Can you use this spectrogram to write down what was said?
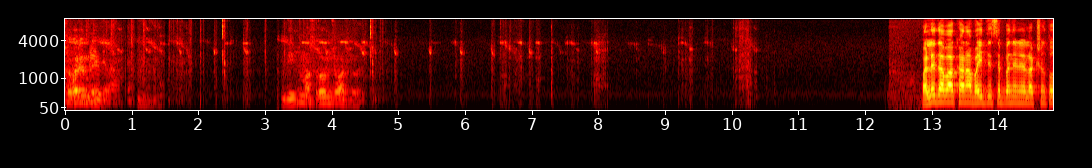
షుగర్ ఏం లేదు. బీపీ మస్తు రోజు నుంచి వాడుతుంది. పల్లె దవాఖానా వైద్య సిబ్బంది నిర్లక్ష్యంతో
